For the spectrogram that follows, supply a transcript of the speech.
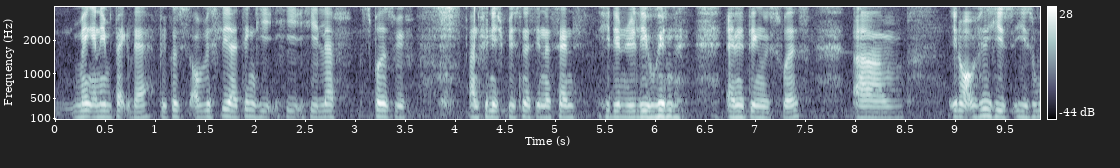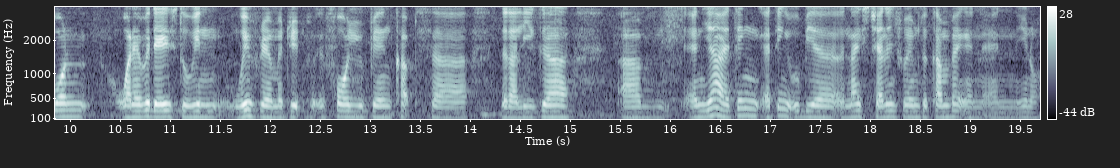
make an impact there because obviously I think he, he, he left Spurs with unfinished business in a sense. He didn't really win anything with Spurs. Um, you know, obviously he's he's won whatever there is to win with Real Madrid, four European Cups, uh, the La Liga, Um, and yeah, I think I think it would be a, a, nice challenge for him to come back and, and you know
